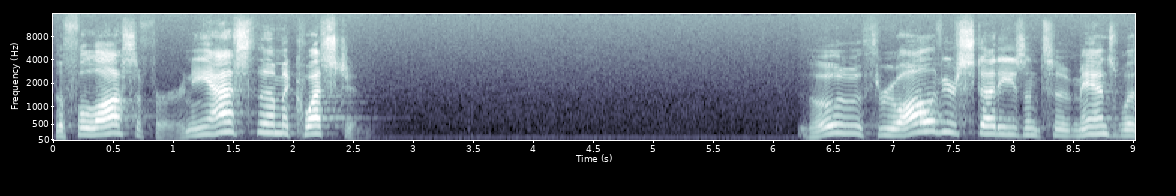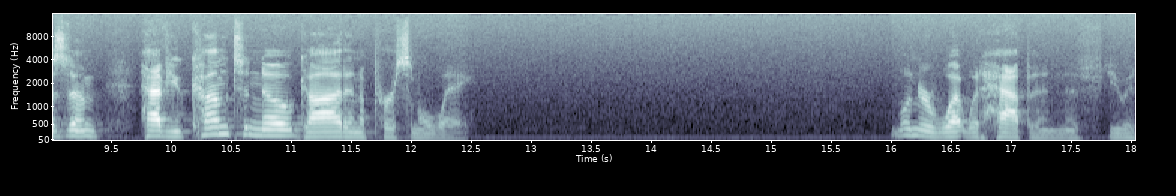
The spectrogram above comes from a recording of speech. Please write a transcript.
the philosopher. And he asked them a question. Though through all of your studies into man's wisdom, have you come to know God in a personal way? Wonder what would happen if you would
